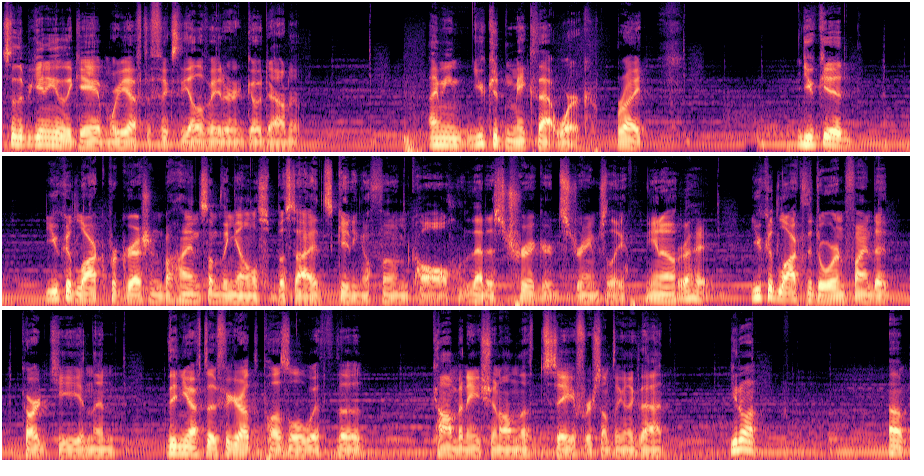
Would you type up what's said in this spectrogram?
so the beginning of the game where you have to fix the elevator and go down it. I mean, you could make that work, right? you could you could lock progression behind something else besides getting a phone call that is triggered strangely. You know, Right. you could lock the door and find a card key, and then then you have to figure out the puzzle with the combination on the safe or something like that. You know what? Um,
